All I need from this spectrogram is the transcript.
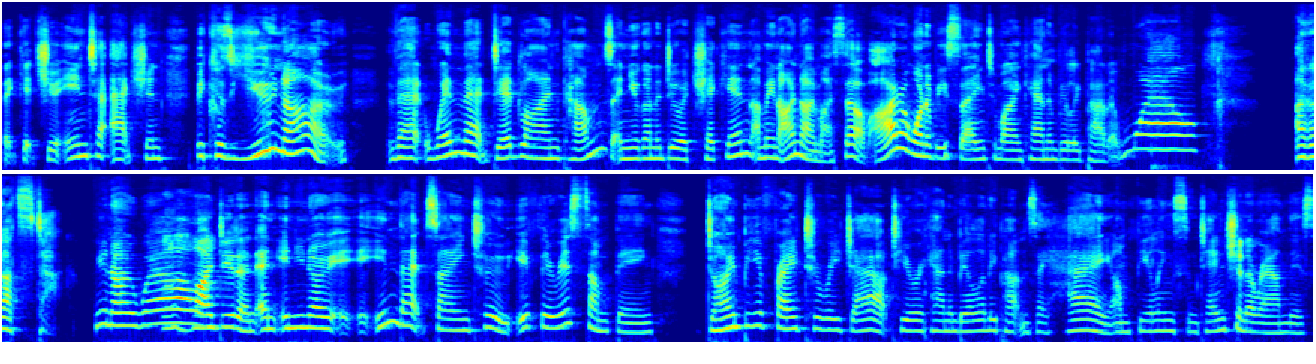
that gets you into action because you know that when that deadline comes and you're going to do a check in, I mean, I know myself, I don't want to be saying to my accountability partner, well, I got stuck. You know, well, mm-hmm. I didn't. And, and, you know, in that saying too, if there is something, don't be afraid to reach out to your accountability partner and say, hey, I'm feeling some tension around this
